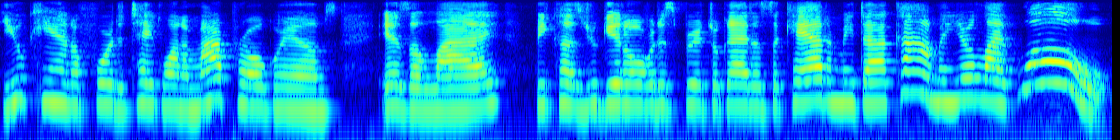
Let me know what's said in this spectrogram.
you can't afford to take one of my programs is a lie because you get over to spiritualguidanceacademy.com and you're like, "Whoa!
